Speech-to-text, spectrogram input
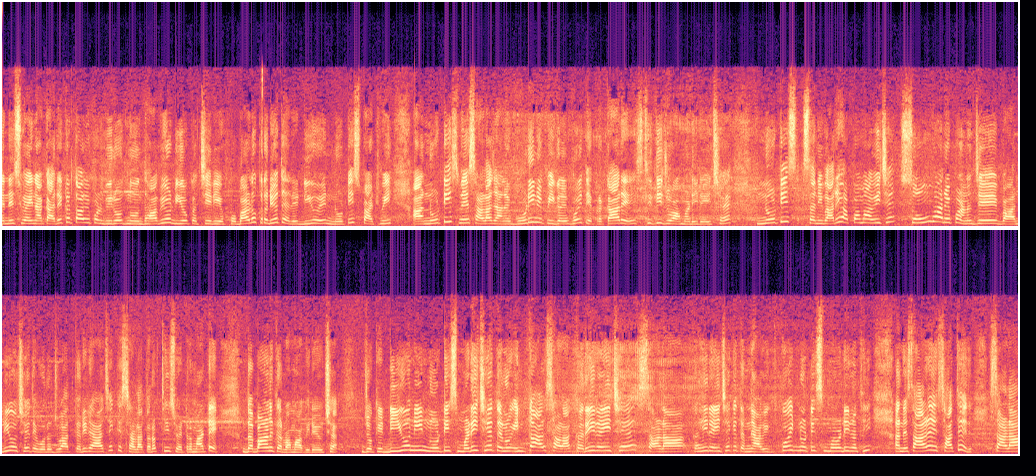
એનએસયુઆઈના કાર્યકર્તાઓએ પણ વિરોધ નોંધાવ્યો, ડીઓ કચેરીએ હોબાળો કર્યો, ત્યારે ડીઓએ નોટિસ પાઠવી. આ નોટિસને શાળા જાણે ઘોડીને પી ગઈ હોય તે પ્રકારે સ્થિતિ જોવા મળી રહી છે. નોટિસ શનિવારે આપવામાં આવી છે. સોમવારે પણ જે વાલીઓ છે તેઓ રજૂઆત કરી રહ્યા છે કે શાળા તરફથી સ્વેટર માટે દબાણ કરવામાં આવી રહ્યું છે. જો કે ડીઓની નોટિસ મળી છે, તેનો ઇનકાર શાળા કરી રહી છે. શાળા કહી રહી છે કે તેમને આવી કોઈ જ નોટિસ મળી નથી અને શાળા સાથે જ શાળા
